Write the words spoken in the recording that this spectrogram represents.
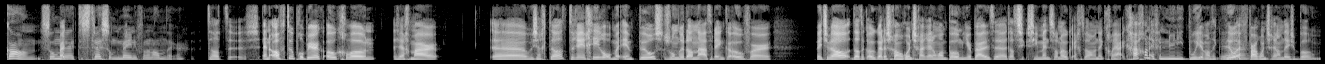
kan, zonder Maar- te stressen om de mening van een ander. Dat dus. En af en toe probeer ik ook gewoon, zeg maar... eh, hoe zeg ik dat? Te reageren op mijn impuls, zonder dan na te denken over... Weet je wel, dat ik ook wel eens gewoon rondjes ga rennen om een boom hier buiten. Dat zi- zien mensen dan ook echt wel. En dan denk ik gewoon, ja, ik ga gewoon even nu niet boeien. Want ik wil even een paar rondjes rennen om deze boom.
